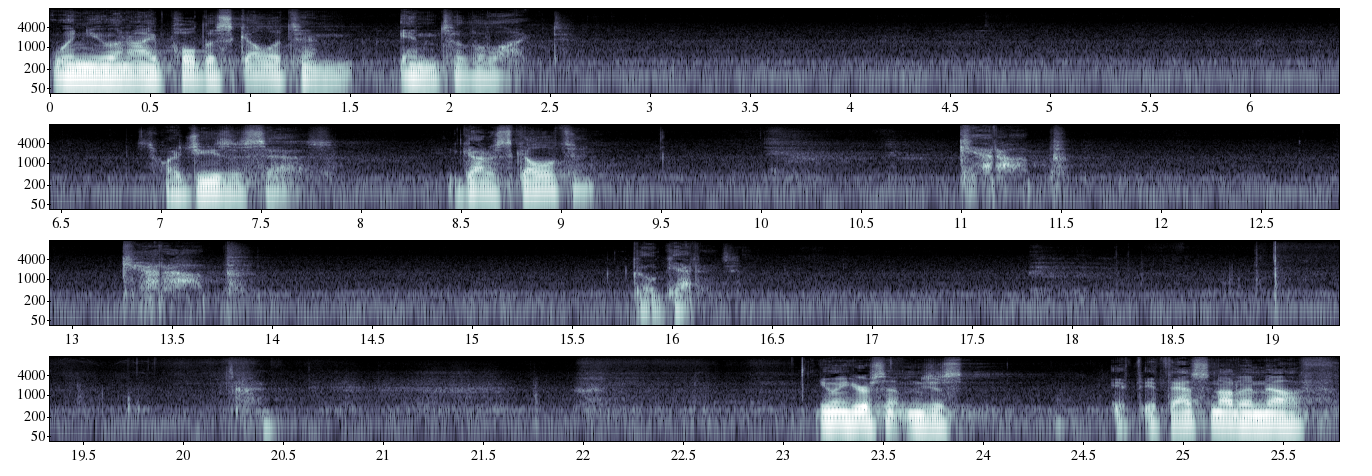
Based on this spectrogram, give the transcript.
when you and I pull the skeleton into the light. Why Jesus says, You got a skeleton? Get up. Get up. Go get it. You want to hear something just, if, if that's not enough,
